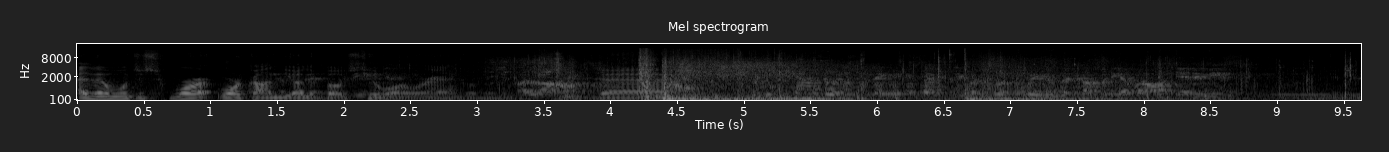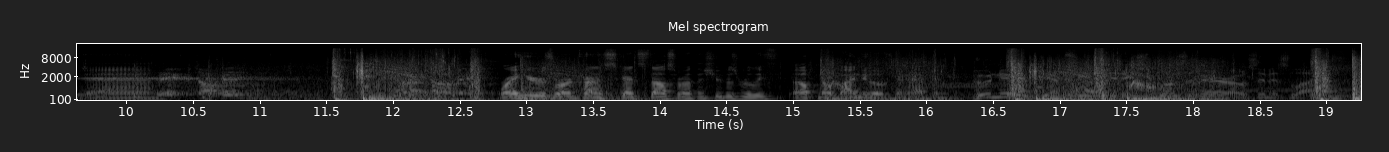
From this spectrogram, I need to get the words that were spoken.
And then we'll just work, work on the other bows too while we're at it. Go ahead and do that. Can't do anything exactly what we're doing in the company of our enemies. Give me that. Rick Dobbin? Right here is where I'm trying to sketch out, so we have to shoot this really. F oh, nope, I knew it was gonna happen. Who knew Dempsey needed explosive arrows in his life?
